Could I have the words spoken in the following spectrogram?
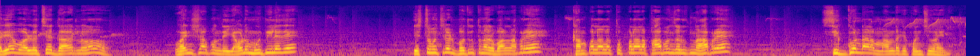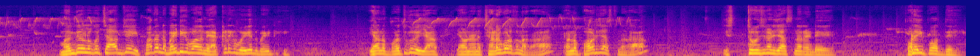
అదే వాళ్ళు వచ్చే దారిలో వైన్ షాప్ ఉంది. ఎవడో మూపీలేదే ఇష్టం వచ్చినట్టు బతుకుతున్నారు వాళ్ళని. ఆపరే. కంపలాల తుప్పలాల పాపం జరుగుతుంది. ఆపరే. సిగ్గుండాల మందకి కొంచెం ఆయన మందిరంలోకి వచ్చి ఆప్ చేయి. పదండి బయటికి పదండి. ఎక్కడికి పోయేది బయటికి? ఏమైనా బ్రతుకులు ఏమైనా చెడగొడుతున్నారా? ఏమైనా పాడు చేస్తున్నారా? ఇష్టం వచ్చినట్టు చేస్తున్నారండి. పొడైపోద్ది.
